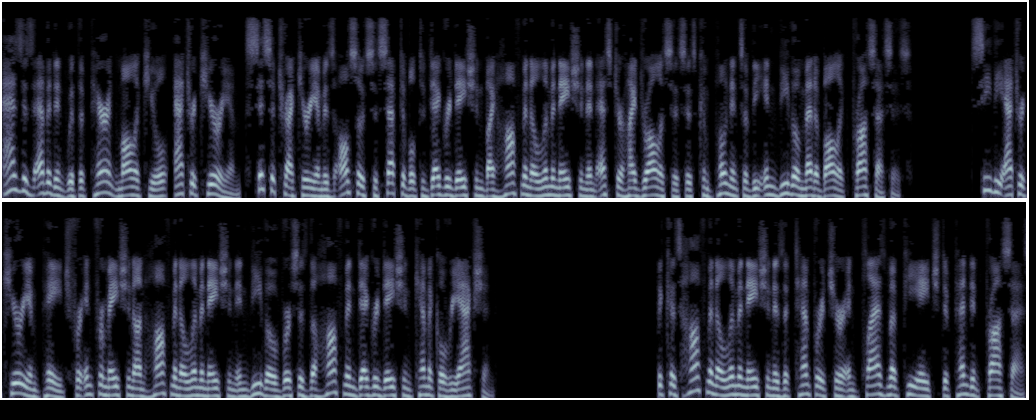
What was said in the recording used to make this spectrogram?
As is evident with the parent molecule, atracurium, cisatracurium is also susceptible to degradation by Hofmann elimination and ester hydrolysis as components of the in vivo metabolic processes. See the atracurium page for information on Hofmann elimination in vivo versus the Hofmann degradation chemical reaction. Because Hofmann elimination is a temperature and plasma pH-dependent process,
